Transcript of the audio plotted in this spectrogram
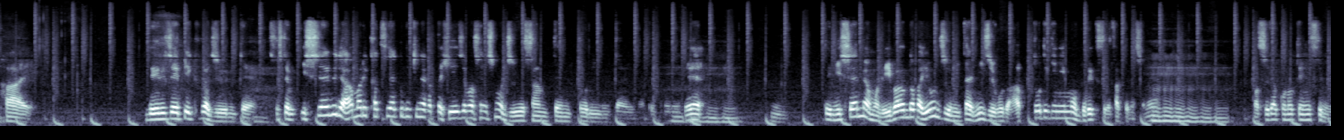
はい。で、LJ ピックが12点、そして1試合目であまり活躍できなかった比江島選手も13点取りみたいなところで、うん、でで、2試合目はもうリバウンドが42対25度圧倒的にもうブレックスが勝ってましたね。まあ、それはこの点数に。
